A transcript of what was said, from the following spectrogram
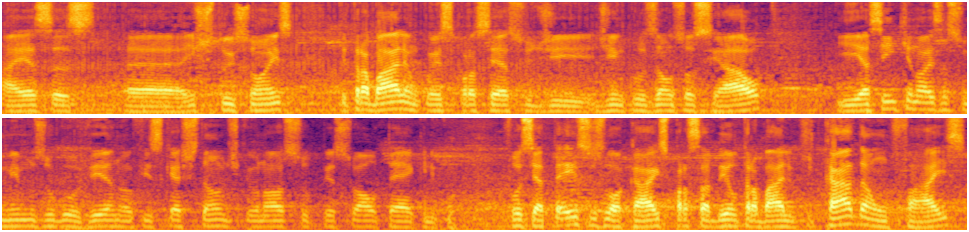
a essas eh, instituições que trabalham com esse processo de, de inclusão social. E assim que nós assumimos o governo, eu fiz questão de que o nosso pessoal técnico fosse até esses locais para saber o trabalho que cada um faz.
